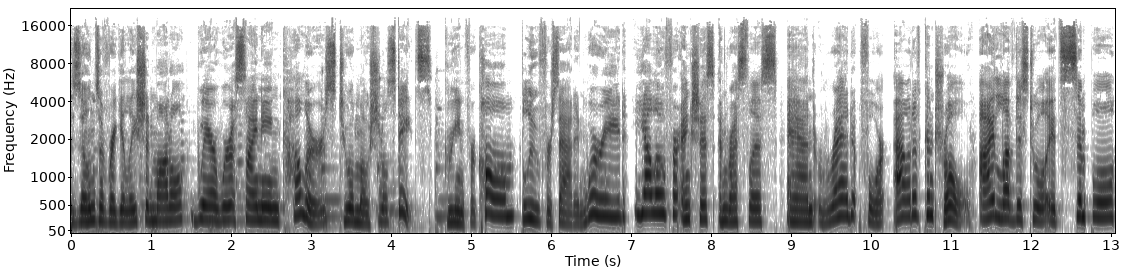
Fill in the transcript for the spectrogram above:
zones of regulation model where we're assigning colors to emotional states. Green for calm, blue for sad and worried, yellow for anxious and restless, and red for out of control. I love this tool. It's simple,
